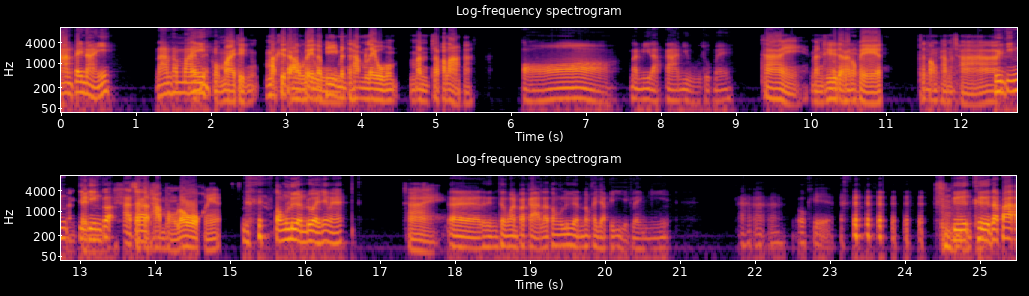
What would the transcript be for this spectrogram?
นานไปไหน นานทำไม ผมหมายถึงมันคือ Dragon Quest เดานะดูพี่มันจะทำเร็วมันจะประหลาดนะ อ๋อ มันมีหลักการอยู่ถูกไหม ใช่ มันชื่อโอเคดักกันเควสจะต้องทำช้าคือจริงมันๆเป็นจริงๆก็อาจสัจะจธรรมของโลกอย่างเงี้ย ต้องเลื่อนด้วยใช่ไหมใช่ เออถึงถึงวันประกาศแล้วต้องเลื่อนต้องขยับไปอีกอะไรอย่างนี้อะอะอะโอเค คือคือถ้าภาค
